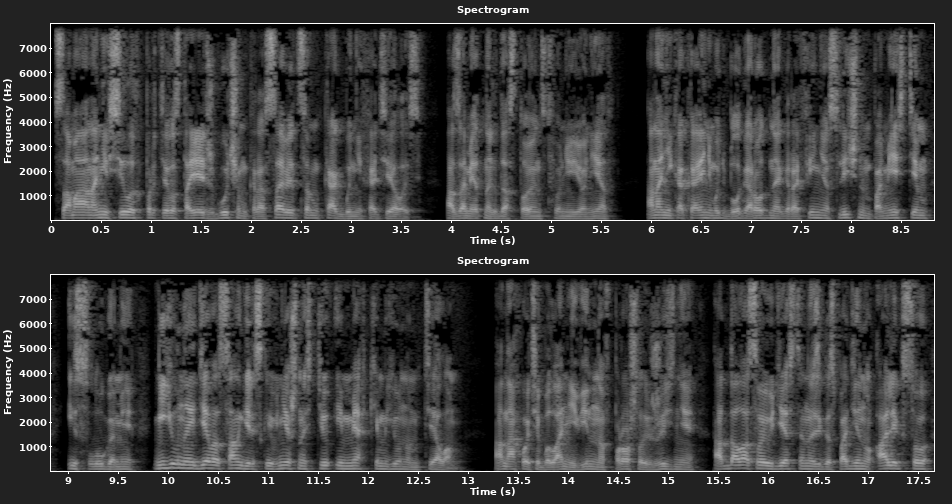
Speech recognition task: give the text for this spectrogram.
Сама она не в силах противостоять жгучим красавицам, как бы не хотелось. А заметных достоинств у нее нет. Она не какая-нибудь благородная графиня с личным поместьем и слугами, не юная дева с ангельской внешностью и мягким юным телом. Она хоть и была невинна в прошлой жизни, отдала свою девственность господину Алексу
